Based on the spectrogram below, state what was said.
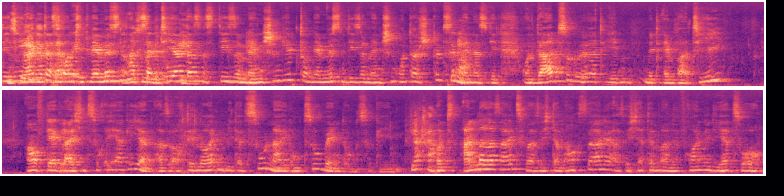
die, die, die gibt es und wir müssen akzeptieren, dass es diese Menschen gibt und wir müssen diese Menschen unterstützen, genau. wenn es geht. Und dazu gehört eben mit Empathie auf dergleichen zu reagieren, also auch den Leuten wieder Zuneigung, Zuwendung zu geben. Ja, klar. Und andererseits, was ich dann auch sage, also ich hatte mal eine Freundin, die hat so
